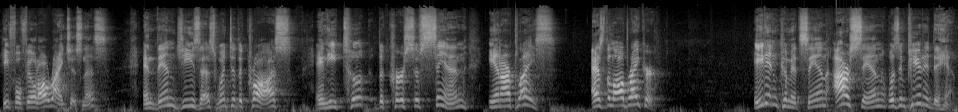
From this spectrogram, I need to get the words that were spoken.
He fulfilled all righteousness. And then Jesus went to the cross and he took the curse of sin in our place as the lawbreaker. He didn't commit sin, our sin was imputed to him.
